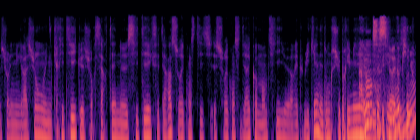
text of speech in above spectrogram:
sur l'immigration ou une critique sur certaines cités, etc., serait, considérée comme anti-républicaine et donc supprimée Ah non, ça c'est une Facebook? opinion.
